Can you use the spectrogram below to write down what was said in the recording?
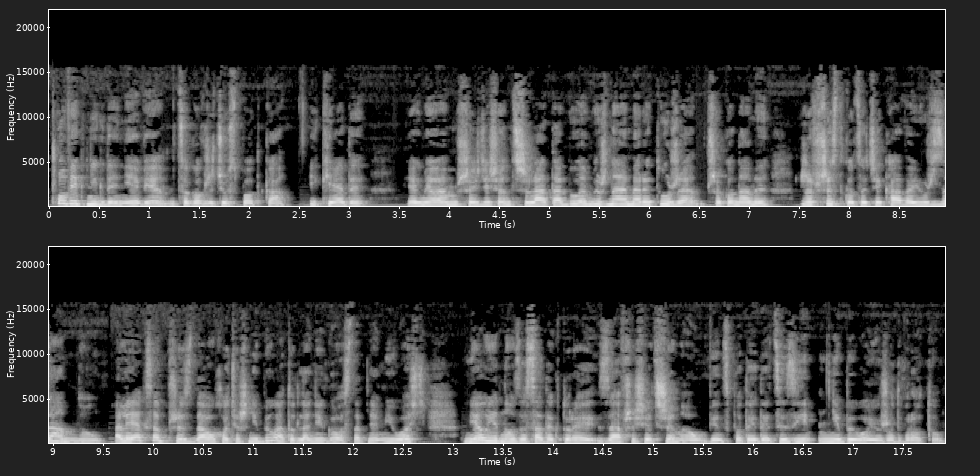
Człowiek nigdy nie wie, co go w życiu spotka i kiedy. Jak miałem 63 lata, byłem już na emeryturze, przekonany, że wszystko co ciekawe już za mną. Ale jak sam przyznał, chociaż nie była to dla niego ostatnia miłość, miał jedną zasadę, której zawsze się trzymał, więc po tej decyzji nie było już odwrotu.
